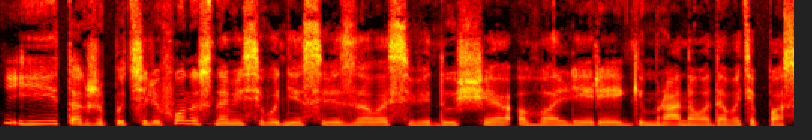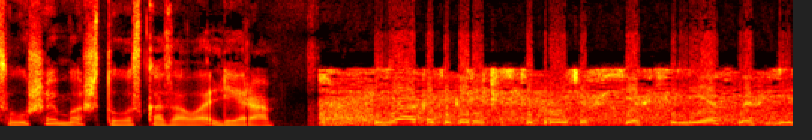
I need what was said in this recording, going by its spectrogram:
И также по телефону с нами сегодня связалась ведущая Валерия Гемранова. Давайте послушаем, что сказала Лера. Я категорически против всех телесных и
